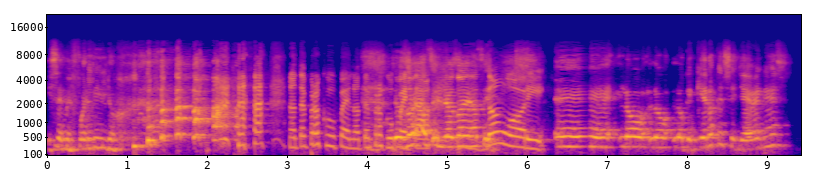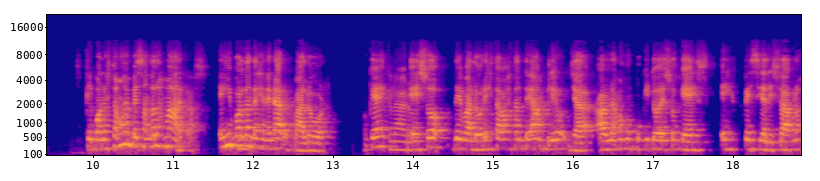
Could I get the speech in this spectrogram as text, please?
Y se me fue el hilo. no te preocupes, no te preocupes. Yo soy así, yo soy así. Don't worry. Eh, lo, lo, lo, que quiero que se lleven es que cuando estamos empezando las marcas, es importante generar valor. ¿Ok? Claro. Eso de valor está bastante amplio. Ya hablamos un poquito de eso, que es especializarnos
